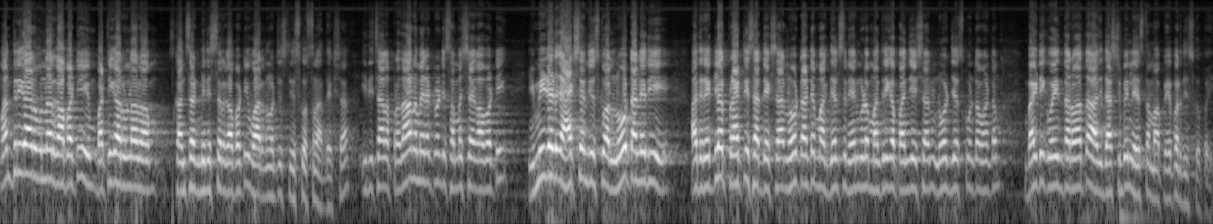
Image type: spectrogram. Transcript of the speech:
మంత్రి గారు ఉన్నారు కాబట్టి బట్టి గారు ఉన్నారు కన్సర్న్ మినిస్టర్ కాబట్టి వారి నోటీస్ తీసుకొస్తున్నారు అధ్యక్ష. ఇది చాలా ప్రధానమైనటువంటి సమస్య కాబట్టి ఇమీడియట్గా యాక్షన్ తీసుకోవాలి. నోట్ అనేది అది రెగ్యులర్ ప్రాక్టీస్ అధ్యక్ష. నోట్ అంటే మాకు తెలుసు నేను కూడా మంత్రిగా పనిచేశాను నోట్ చేసుకుంటాం అంటాం. బయటికి పోయిన తర్వాత అది డస్ట్బిన్లు వేస్తాం మా పేపర్ తీసుకుపోయి.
